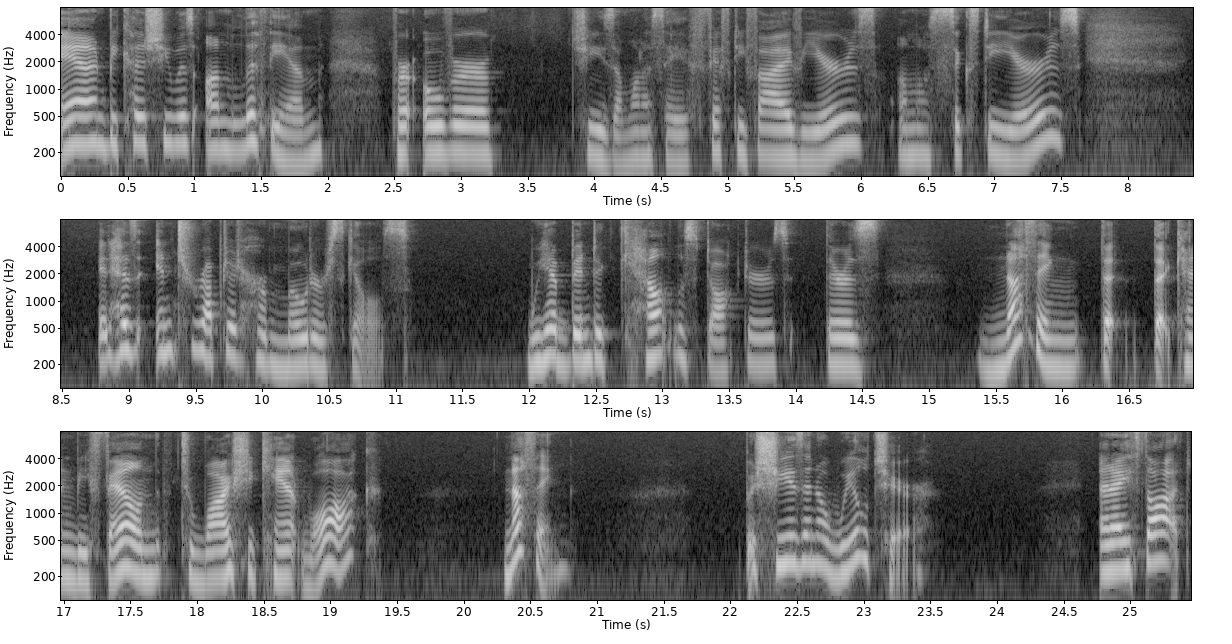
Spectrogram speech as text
And because she was on lithium for over, geez, I want to say 55 years, almost 60 years, it has interrupted her motor skills. We have been to countless doctors. There is nothing that, that can be found to why she can't walk. Nothing but she is in a wheelchair. And I thought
